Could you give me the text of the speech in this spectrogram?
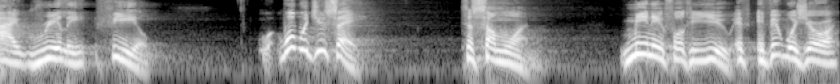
I really feel. What would you say to someone meaningful to you if, if it was your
